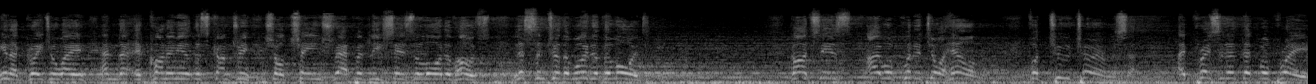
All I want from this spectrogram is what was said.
in a greater way, and the economy of this country shall change rapidly, says the Lord of hosts. Listen to the word of the Lord. God says, I will put at your helm for two terms a president that will pray,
